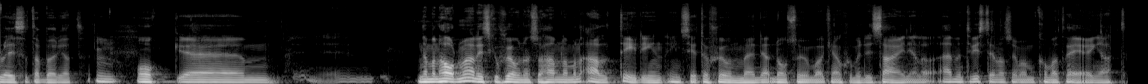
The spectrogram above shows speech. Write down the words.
racet har börjat. Mm. Och ehm, när man har den här diskussionen så hamnar man alltid i en, situation med de, de som jobbar kanske med design eller även till viss del de som jobbar med konvertering att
